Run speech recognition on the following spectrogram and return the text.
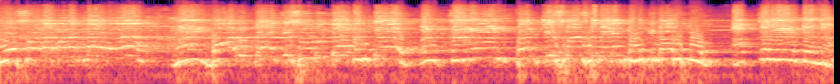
हे सोडा म्हणत नाही. मग? दारू प्यायची सोडून द्या म्हणते. पण कानून पंचवीस माणसं मिळत म्हणते दारू तू अक्कल नाही त्यांना.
